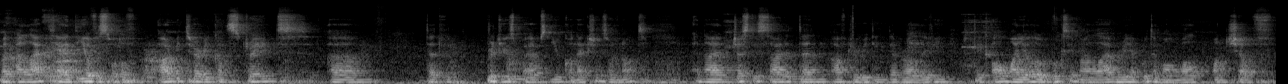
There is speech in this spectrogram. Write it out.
But I like the idea of a sort of arbitrary constraint um, that would produce perhaps new connections or not. And I just decided then, after reading Deborah Levy, to take all my yellow books in my library and put them on one shelf.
